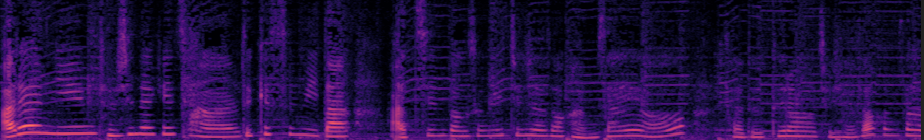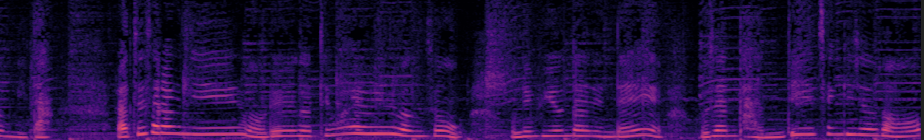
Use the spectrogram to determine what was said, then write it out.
아라님, 조신하게 잘 듣겠습니다. 아침 방송 해주셔서 감사해요. 저도 들어주셔서 감사합니다. 라트사랑님, 월요일 같은 화요일 방송, 오늘 비 온다는데, 우산 단디 챙기셔서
